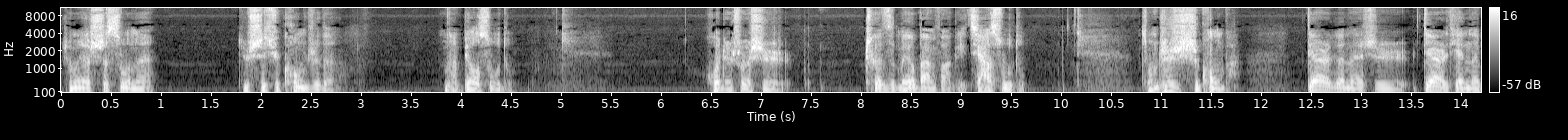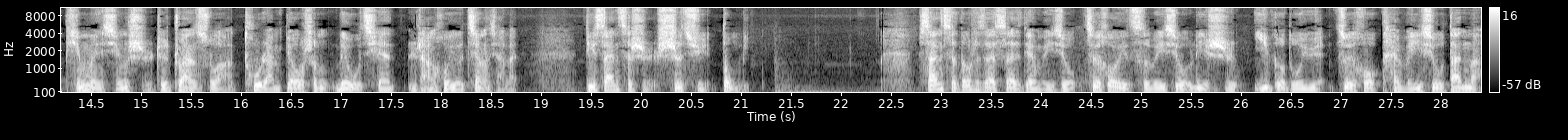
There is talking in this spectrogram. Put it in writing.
什么叫失速呢？就失去控制的那标速度，或者说是车子没有办法给加速度，总之是失控吧。第二个呢是第二天呢平稳行驶，这个转速啊突然飙升六千，然后又降下来。第三次是失去动力，三次都是在四 S 店维修，最后一次维修历时一个多月，最后开维修单呢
